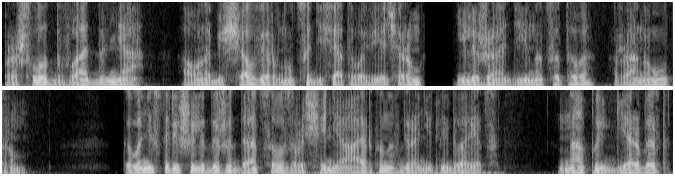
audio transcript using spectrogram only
прошло два дня, а он обещал вернуться десятого вечером или же одиннадцатого рано утром. Колонисты решили дожидаться возвращения Айртона в гранитный дворец. Нап и Герберт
